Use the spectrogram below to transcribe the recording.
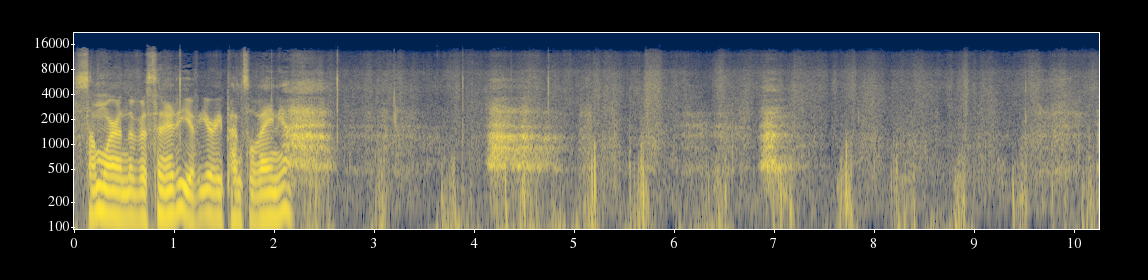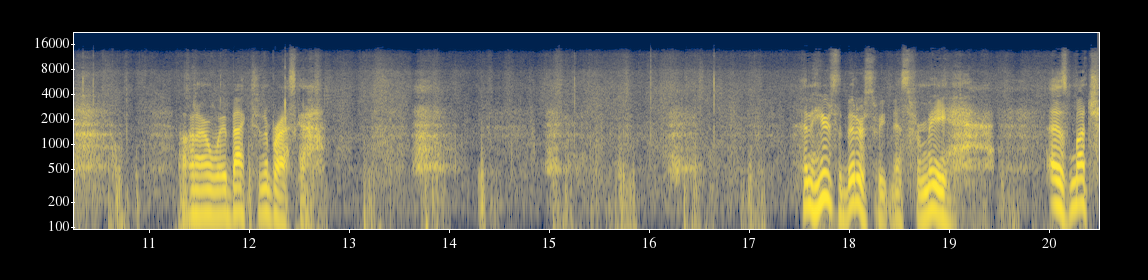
somewhere in the vicinity of Erie, Pennsylvania. On our way back to Nebraska. And here's the bittersweetness for me. As much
